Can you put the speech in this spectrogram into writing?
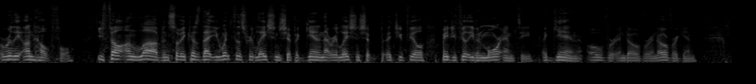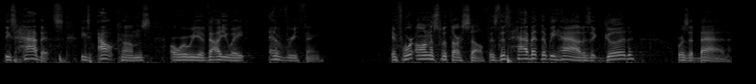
or really unhelpful. You felt unloved, and so because of that, you went to this relationship again, and that relationship that you feel made you feel even more empty again, over and over and over again. These habits, these outcomes, are where we evaluate everything. If we're honest with ourselves, is this habit that we have, is it good or is it bad?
